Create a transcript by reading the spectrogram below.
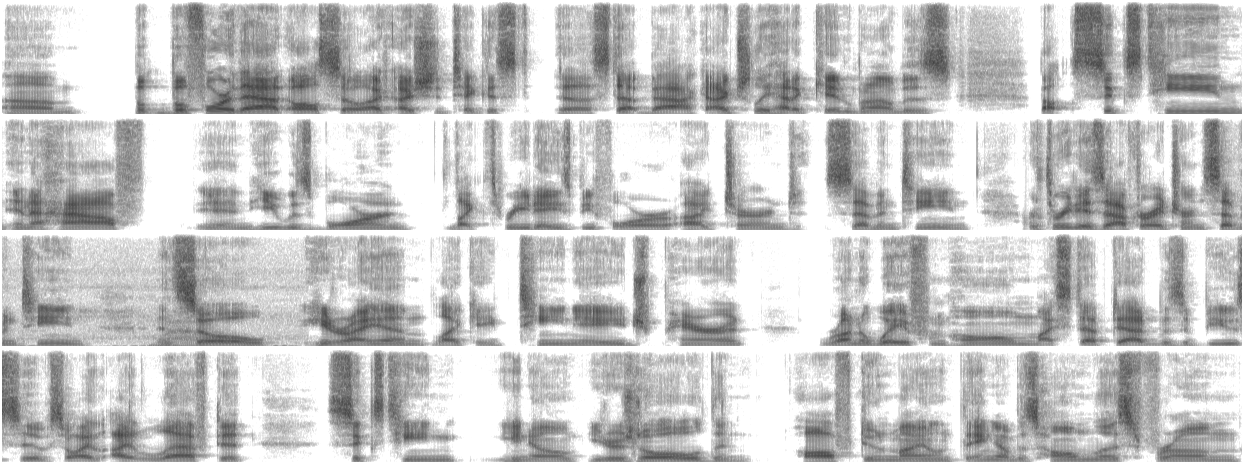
Um, but before that, also, I, I should take a st- uh, step back. I actually had a kid when I was about 16 and a half, and he was born like three days before I turned 17, or three days after I turned 17. Wow. And so here I am, like a teenage parent run away from home. My stepdad was abusive, so I, I left at 16, you know, years old and off doing my own thing. I was homeless from,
